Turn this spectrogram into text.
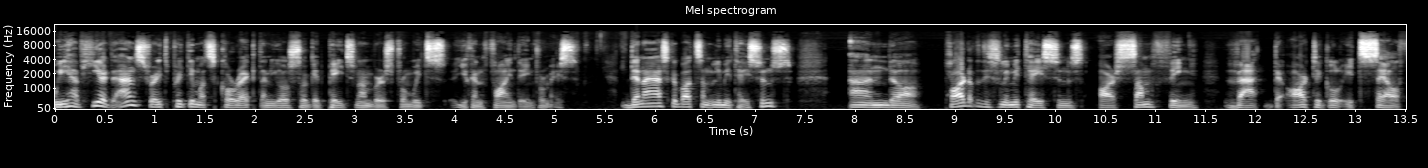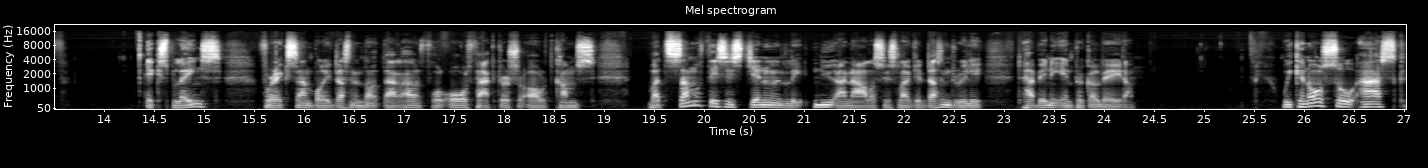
We have here the answer, it's pretty much correct, and you also get page numbers from which you can find the information. Then I ask about some limitations, and uh, part of these limitations are something that the article itself explains. For example, it does not account for all factors or outcomes. But some of this is genuinely new analysis, like it doesn't really have any empirical data. We can also ask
